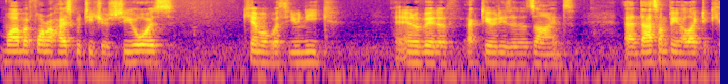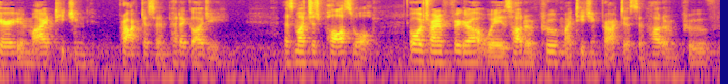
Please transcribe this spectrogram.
one of my former high school teachers, she always came up with unique and innovative activities and designs, and that's something I like to carry in my teaching practice and pedagogy as much as possible. Always trying to figure out ways how to improve my teaching practice and how to improve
